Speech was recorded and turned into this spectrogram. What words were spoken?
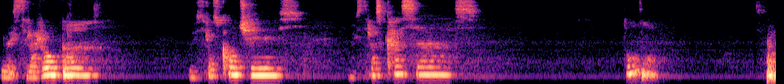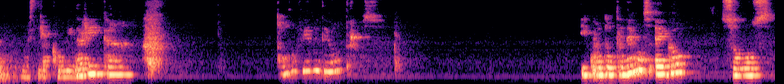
Nuestra ropa, nuestros coches, nuestras casas, todo. Nuestra comida rica, todo viene de otros. Y cuando tenemos ego, somos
